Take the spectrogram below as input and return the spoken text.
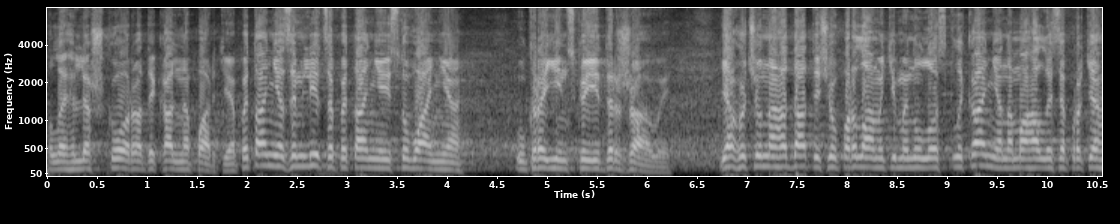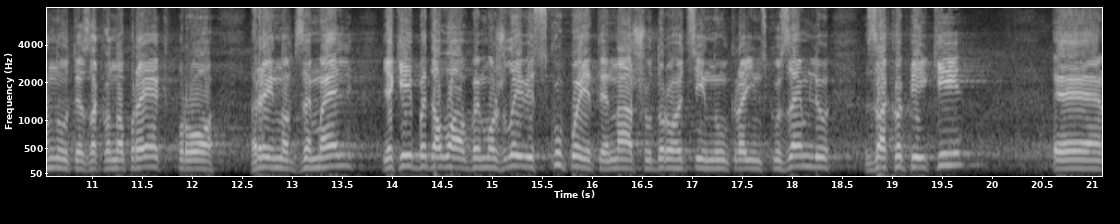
Олег Ляшко, Радикальна партія. Питання землі це питання існування української держави. Я хочу нагадати, що в парламенті минулого скликання намагалися протягнути законопроект про ринок земель, який би давав би можливість скупити нашу дорогоцінну українську землю за копійки, е,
